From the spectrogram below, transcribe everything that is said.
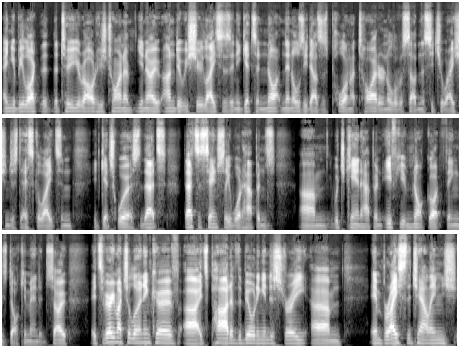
and you'll be like the, the two year old who's trying to, you know, undo his shoelaces, and he gets a knot, and then all he does is pull on it tighter, and all of a sudden the situation just escalates and it gets worse. That's that's essentially what happens um, which can happen if you've not got things documented. So it's very much a learning curve. Uh, it's part of the building industry. Um, embrace the challenge.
